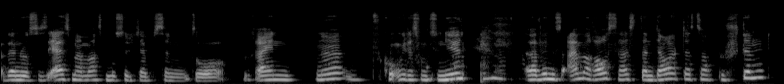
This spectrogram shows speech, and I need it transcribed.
wenn du es das erste Mal machst, musst du dich da ein bisschen so rein, ne, gucken, wie das funktioniert. Aber wenn du es einmal raus hast, dann dauert das doch bestimmt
